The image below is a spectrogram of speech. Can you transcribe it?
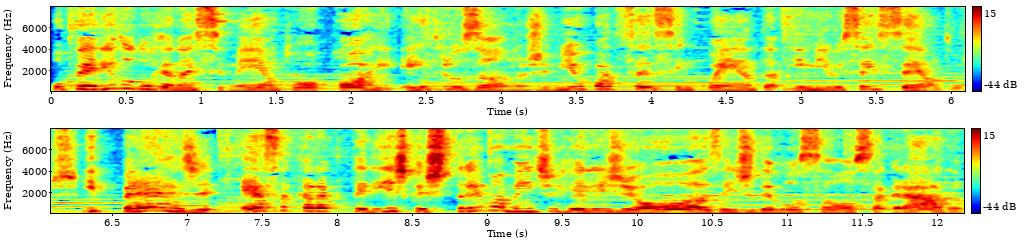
O período do Renascimento ocorre entre os anos de 1450 e 1600 e perde essa característica extremamente religiosa e de devoção ao sagrado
